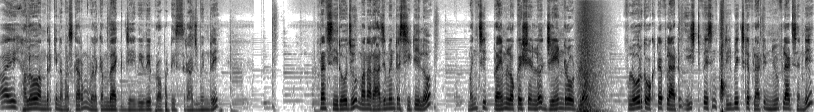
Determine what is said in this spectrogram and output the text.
హాయ్ హలో అందరికీ నమస్కారం. Welcome back JVV properties Rajahmundry. Friends ఈరోజు మన రాజమండ్రి సిటీలో మంచి ప్రైమ్ లొకేషన్లో జైన్ రోడ్లో ఫ్లోర్కి ఒకటే flat east facing three BHK flat new flats అండి.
